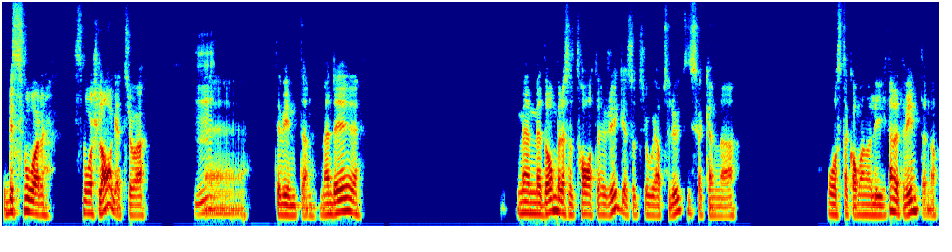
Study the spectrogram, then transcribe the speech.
det blir svår, svårslaget tror jag. Mm. Eh, till vintern. Men, det, men med de resultaten i ryggen så tror jag absolut att vi ska kunna åstadkomma något liknande till vintern. Då.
